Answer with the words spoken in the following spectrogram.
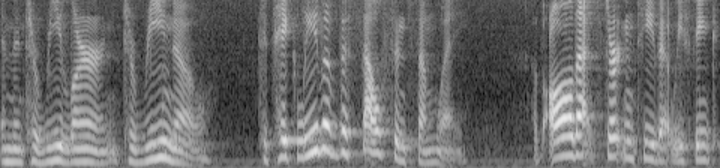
and then to relearn, to re know, to take leave of the self in some way, of all that certainty that we think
